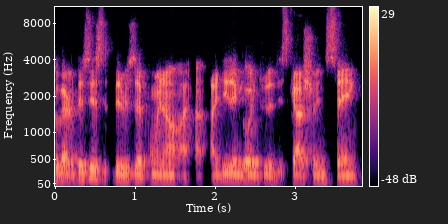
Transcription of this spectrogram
Togar, This is there is a point out. I, I- didn't go into the discussion in saying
